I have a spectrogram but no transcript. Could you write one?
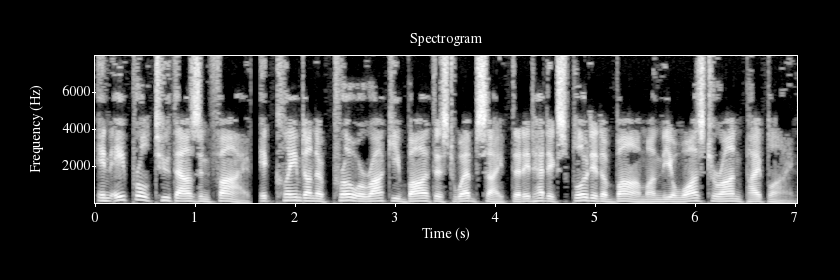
In April 2005, it claimed on a pro-Iraqi Ba'athist website that it had exploded a bomb on the Awaz-Tehran pipeline.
